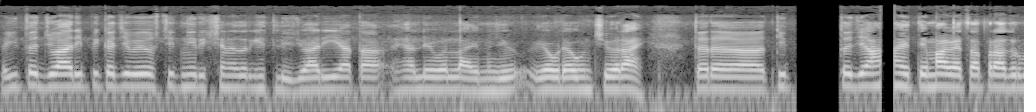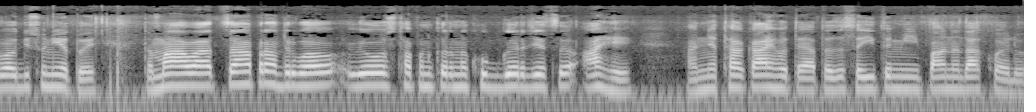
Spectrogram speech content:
तर इथं ज्वारी पिकाची व्यवस्थित निरीक्षणं जर घेतली ज्वारी आता ह्या लेवलला आहे म्हणजे एवढ्या उंचीवर आहे तर तिथं जे आहे ते माव्याचा प्रादुर्भाव दिसून येतोय. तर मावाचा प्रादुर्भाव व्यवस्थापन करणं खूप गरजेचं आहे. अन्यथा काय होतंय आता जसं इथं मी पानं दाखवायलो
